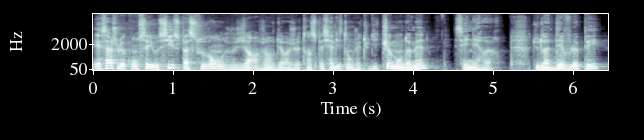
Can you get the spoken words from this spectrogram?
Et ça, je le conseille aussi, parce que souvent, dire, genre, je vais être un spécialiste, donc j'étudie que mon domaine. C'est une erreur. Tu dois développer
